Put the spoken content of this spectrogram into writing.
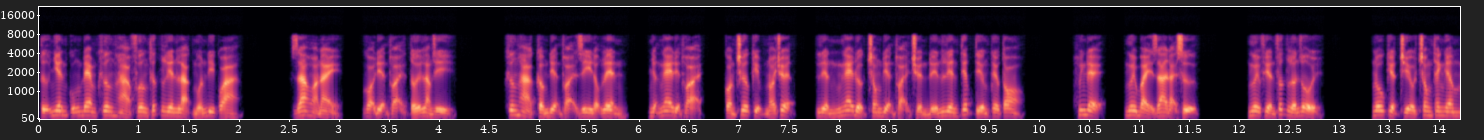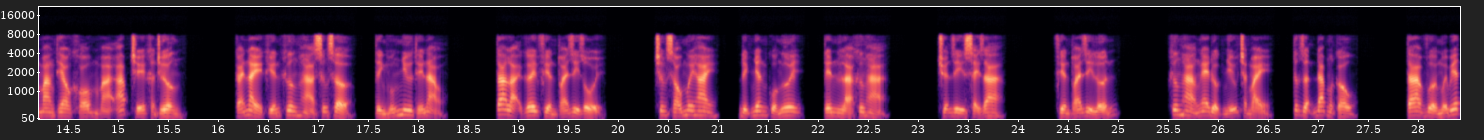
tự nhiên cũng đem khương hà phương thức liên lạc muốn đi qua. Gia hòa này, gọi điện thoại tới làm gì? Khương hà cầm điện thoại di động lên nhận nghe điện thoại, còn chưa kịp nói chuyện, liền nghe được trong điện thoại chuyển đến liên tiếp tiếng kêu to. Huynh đệ, ngươi bày ra đại sự. Ngươi phiền phức lớn rồi. Nô kiệt triều trong thanh âm mang theo khó mà áp chế khẩn trương. Cái này khiến khương hà xứng sở tình huống như thế nào? Ta lại gây phiền thoái gì rồi? Chương sáu mươi hai, địch nhân của ngươi, tên là khương hà. Chuyện gì xảy ra? Phiền thoái gì lớn? Khương hà nghe được nhữ chặt mày, tức giận đáp một câu. Ta vừa mới biết,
